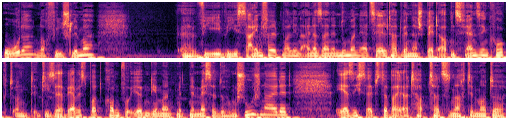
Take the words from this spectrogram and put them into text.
Oder, noch viel schlimmer, wie, wie Seinfeld mal in einer seiner Nummern erzählt hat, wenn er spät abends Fernsehen guckt und dieser Werbespot kommt, wo irgendjemand mit einem Messer durch einen Schuh schneidet, er sich selbst dabei ertappt hat, so nach dem Motto,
